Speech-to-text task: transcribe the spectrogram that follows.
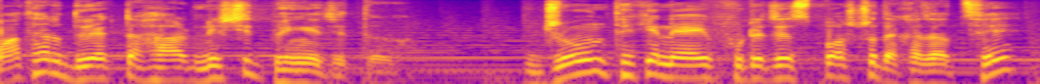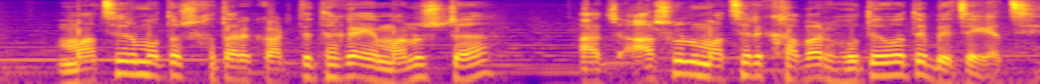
মাথার দু একটা হাড় নিশ্চিত ভেঙে যেত। ড্রোন থেকে নেয় ফুটেজে স্পষ্ট দেখা যাচ্ছে, মাছের মতো সাঁতার কাটতে থাকা এই মানুষটা আজ আসল মাছের খাবার হতে হতে বেঁচে গেছে।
